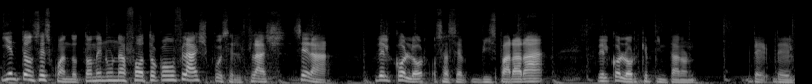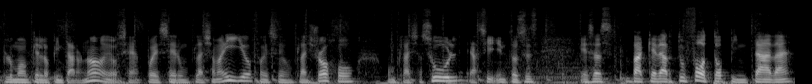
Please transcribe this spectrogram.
Y entonces cuando tomen una foto con flash, pues el flash será del color, o sea, se disparará del color que pintaron, de, del plumón que lo pintaron, ¿no? O sea, puede ser un flash amarillo, puede ser un flash rojo, un flash azul, así. Entonces, esas va a quedar tu foto pintada,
